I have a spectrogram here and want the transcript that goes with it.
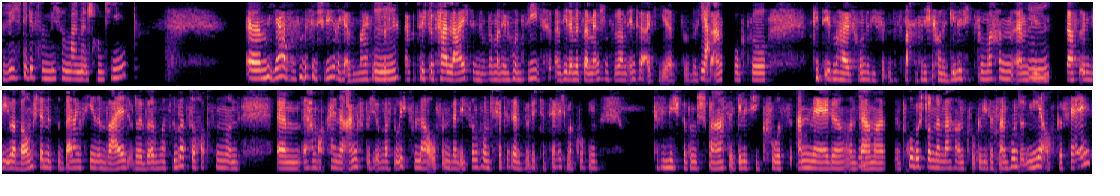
Richtige für mich und mein Mensch-Hund-Team? Ähm, ja, das ist ein bisschen schwierig. Also meistens mhm. ist es natürlich total leicht, wenn man den Hund sieht, wie er mit seinen Menschen zusammen interagiert, so sich ja. das anguckt, so es gibt eben halt Hunde, die finden das wahnsinnig toll, Agility zu machen, ähm, die mhm. das irgendwie über Baumstämme zu balancieren im Wald oder über irgendwas rüber zu hopsen und ähm, haben auch keine Angst, durch irgendwas durchzulaufen. Wenn ich so einen Hund hätte, dann würde ich tatsächlich mal gucken, dass ich mich für so einen Spaß Agility Kurs anmelde und ja. da mal eine Probestunde mache und gucke, wie das meinem Hund und mir auch gefällt.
